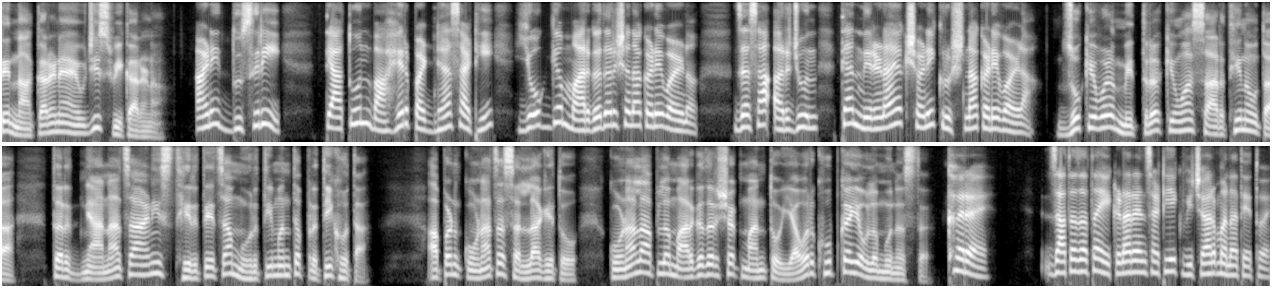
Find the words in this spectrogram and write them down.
ते नाकारण्याऐवजी स्वीकारणं. आणि दुसरी त्यातून बाहेर पडण्यासाठी योग्य मार्गदर्शनाकडे वळणं. जसा अर्जुन त्या निर्णायक क्षणी कृष्णाकडे वळला. जो केवळ मित्र किंवा सारथी नव्हता तर ज्ञानाचा आणि स्थिरतेचा मूर्तिमंत प्रतीक होता. आपण कोणाचा सल्ला घेतो कोणाला आपलं मार्गदर्शक मानतो यावर खूप काही अवलंबून असतं. खरंय. जाता जाता ऐकणाऱ्यांसाठी एक विचार मनात येतोय.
